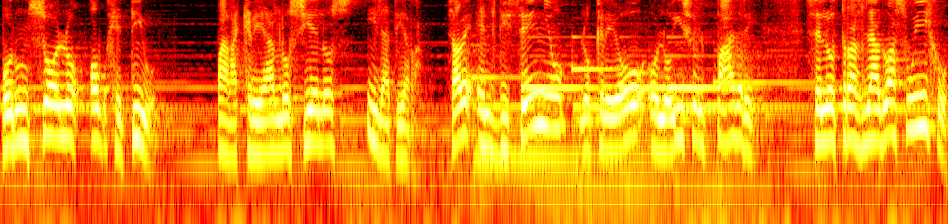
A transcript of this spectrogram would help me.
por un solo objetivo, para crear los cielos y la tierra. ¿Sabe? El diseño lo creó o lo hizo el Padre, se lo trasladó a su Hijo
